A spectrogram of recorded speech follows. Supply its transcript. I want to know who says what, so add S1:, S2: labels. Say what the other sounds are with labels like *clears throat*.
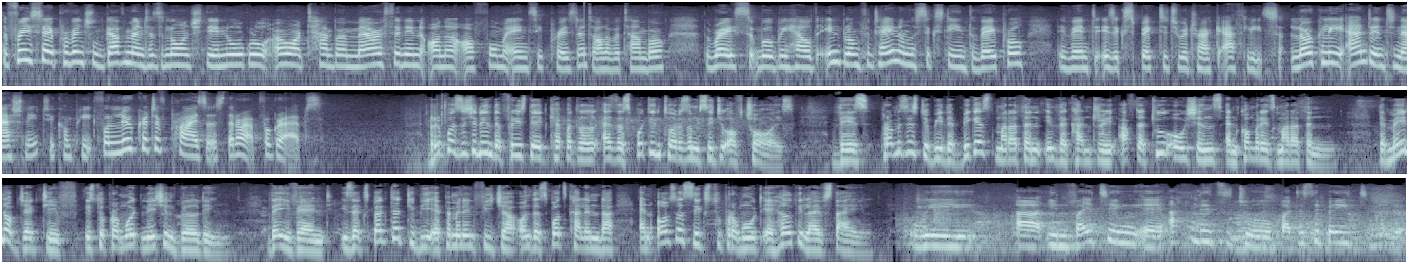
S1: The Free State Provincial Government has launched the inaugural OR Tambo Marathon in honour of former ANC President Oliver Tambo. The race will be held in Bloemfontein on the 16th of April. The event is expected to attract athletes locally and internationally to compete for lucrative prizes that are up for grabs.
S2: Repositioning the Free State capital as the sporting tourism city of choice, this promises to be the biggest marathon in the country after Two Oceans and Comrades Marathon. The main objective is to promote nation building. The event is expected to be a permanent feature on the sports calendar and also seeks to promote a healthy lifestyle.
S3: We are inviting uh, athletes to participate,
